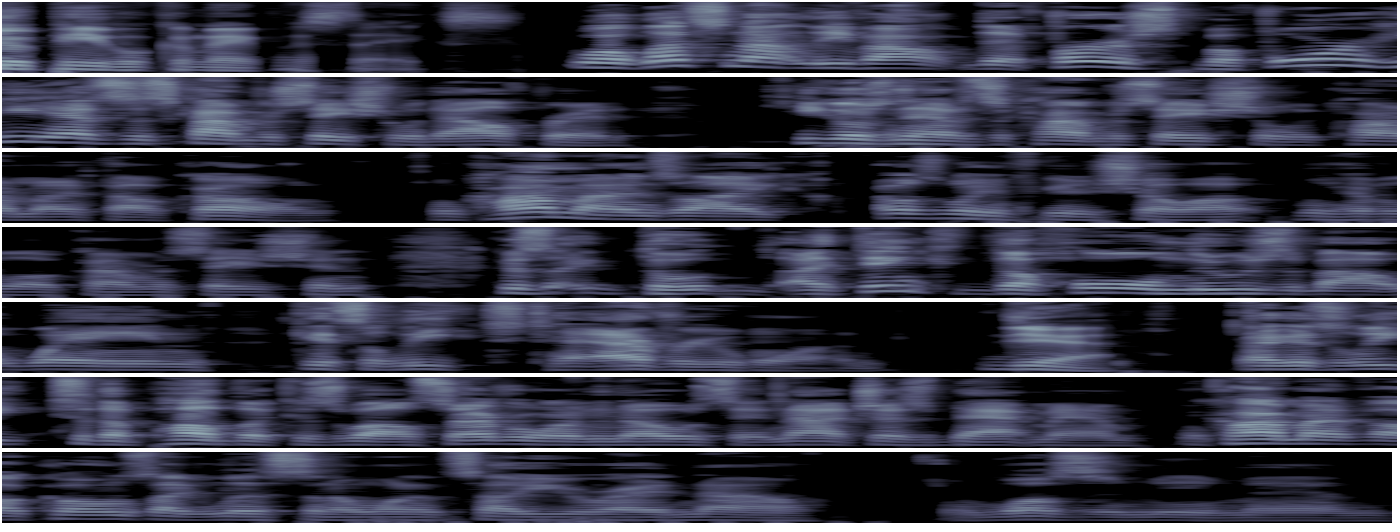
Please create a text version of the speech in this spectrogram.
good people can make mistakes." Well, let's not leave out that first, before he has this conversation with Alfred, he goes and has a conversation with Carmine Falcone. And Carmine's like, I was waiting for you to show up. We have a little conversation. Because like, I think the whole news about Wayne gets leaked to everyone. Yeah, Like, it's leaked to the public as well, so everyone knows it, not just Batman. And Carmine Falcone's like, listen, I want to tell you right now, it wasn't me, man.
